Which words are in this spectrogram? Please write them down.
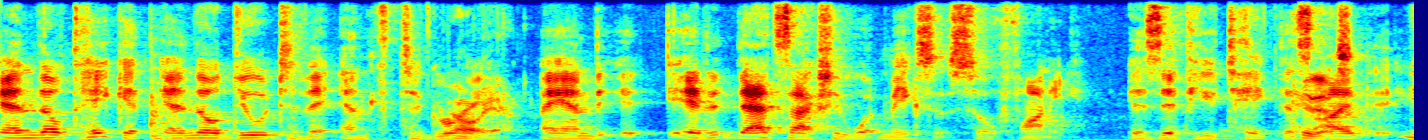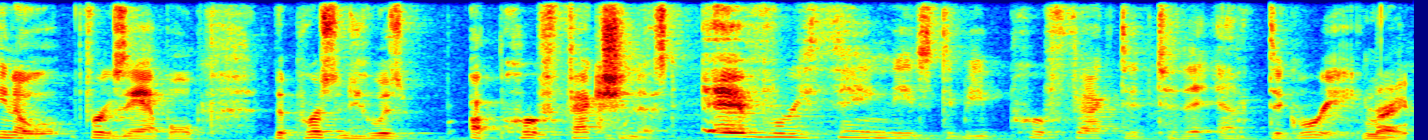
And they'll take it and they'll do it to the nth degree. Oh, yeah. And it, it, that's actually what makes it so funny. Is if you take this, I, you know, for example, the person who is a perfectionist, everything needs to be perfected to the nth degree. Right.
